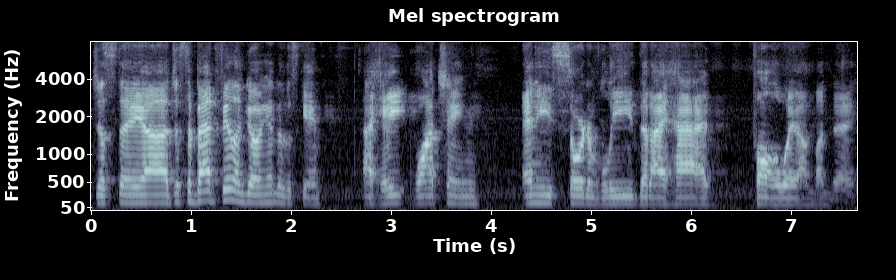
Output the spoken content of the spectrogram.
just a uh, just a bad feeling going into this game. I hate watching any sort of lead that I had fall away on Monday,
